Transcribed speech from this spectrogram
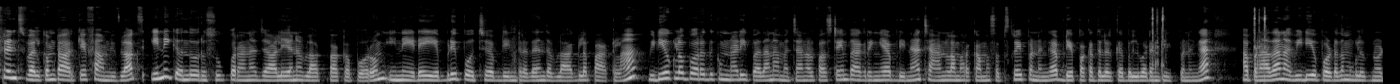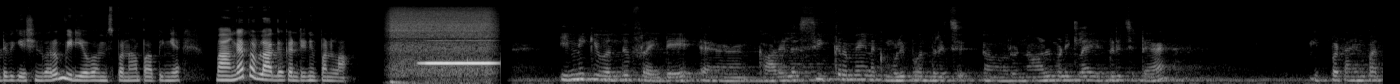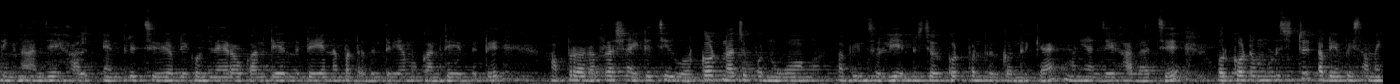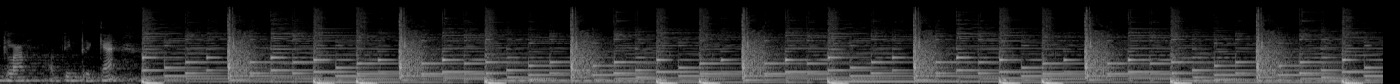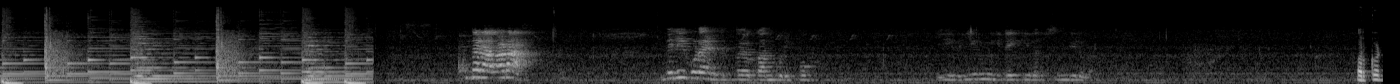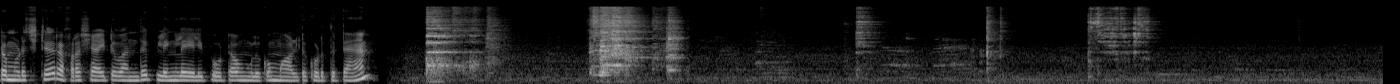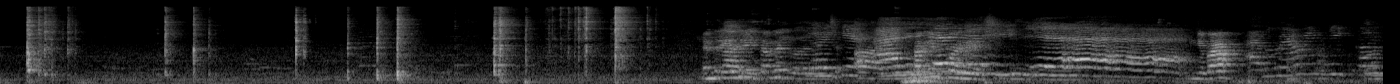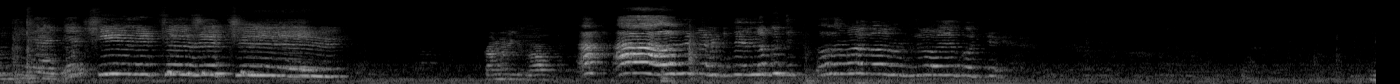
Friends welcome to RK family vlogs இன்றைக்கி வந்து ஒரு சூப்பரான ஜாலியான விளாக் பார்க்க போகிறோம் இன்னும் டே எப்படி போச்சு அப்படின்றத இந்த விளாகில் பார்க்கலாம். வீடியோக்குள்ளே போகிறதுக்கு முன்னாடி இப்போ தான் நம்ம சேனல் ஃபஸ்ட் டைம் பார்க்குறீங்க அப்படின்னா சேனலை மறக்காமல் சப்ஸ்கிரைப் பண்ணுங்கள் அப்படியே பக்கத்தில் இருக்க பெல் பட்டன் கிளிக் பண்ணுங்கள் அப்போனா தான் நான் வீடியோ போட்டதும் உங்களுக்கு நோட்டிஃபிகேஷன் வரும். வீடியோவை மிஸ் பண்ணால் பார்ப்பீங்க. வாங்க இப்போ விளாகை கண்டினியூ பண்ணலாம். இன்னைக்கு வந்து ஃப்ரைடே காலையில் சீக்கிரமே எனக்கு முழிப்பு வந்துருச்சு. ஒரு நாலு மணிக்கெலாம் எந்திரிச்சிட்டேன். இப்போ டைம் பார்த்தீங்கன்னா அஞ்சே ஹால் எந்திரிச்சு அப்படியே கொஞ்சம் நேரம் உட்காந்துட்டே இருந்துட்டு என்ன பண்ணுறதுன்னு தெரியாமல் உட்காந்துட்டே இருந்துட்டு அப்புறம் ரெஃப்ரெஷ் ஆகிட்டு சரி ஒர்க் அவுட்னாச்சும் பண்ணுவோம் அப்படின்னு சொல்லி எந்திரிச்சு ஒர்க் அவுட் பண்ணுறதுக்கு வந்திருக்கேன். மணி அஞ்சே ஹால் ஆச்சு. ஒர்க் அவுட்டை முடிச்சுட்டு அப்படியே போய் சமைக்கலாம் அப்படின்ட்டு இருக்கேன். உட்காந்து குடிப்போம். இருமிக்கிட்டே கீழே சிந்திடுவேன் ஒர்க் அவுட்டை முடிச்சுட்டு ரெஃப்ரெஷ் ஆகிட்டு வந்து பிள்ளைங்களை எழுப்பி விட்டு அவங்களுக்கும் மால்ட்டு கொடுத்துட்டேன் எந்திரி, எந்திரி, தங்கை. தங்கை பாரு. இங்க வா கண்மணிக்கு வா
